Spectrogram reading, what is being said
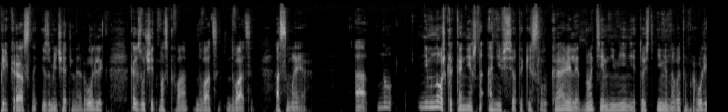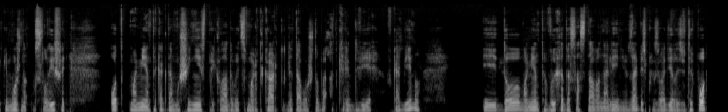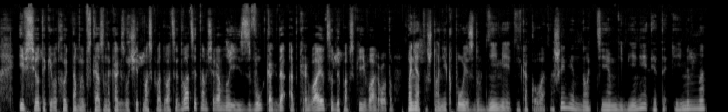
прекрасный и замечательный ролик, как звучит Москва 2020, АСМР. А, ну, немножко, конечно, они все-таки слукавили, но тем не менее, то есть именно в этом ролике можно услышать от момента, когда машинист прикладывает смарт-карту для того, чтобы открыть дверь в кабину – и до момента выхода состава на линию. Запись производилась в депо, и все-таки вот хоть там и сказано, как звучит Москва 2020, там все равно есть звук, когда открываются деповские ворота. Понятно, что они к поезду не имеют никакого отношения, но тем не менее это именно...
